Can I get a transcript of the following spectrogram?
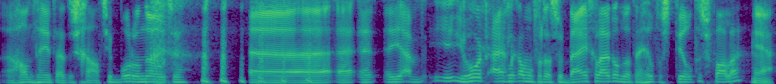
een, hand neemt uit een schaaltje borrelnoten. En, en ja, je, hoort eigenlijk allemaal van dat soort bijgeluiden, omdat er heel veel stiltes vallen. Ja.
